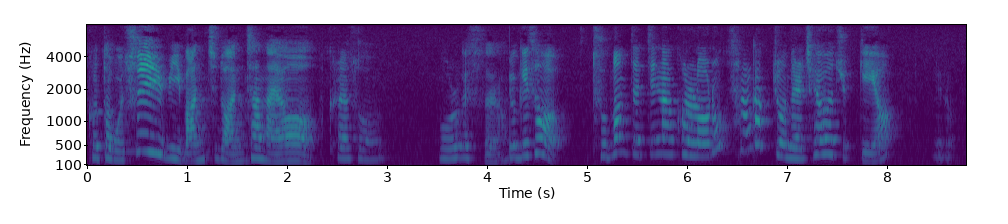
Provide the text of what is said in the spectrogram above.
그렇다고 수입이 많지도 않잖아요. 그래서 모르겠어요. 여기서 두 번째 진한 컬러로 삼각존을 채워줄게요. 이렇게.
